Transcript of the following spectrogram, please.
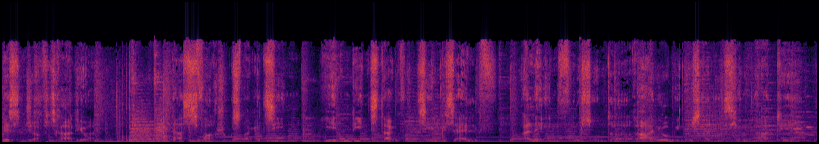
Wissenschaftsradio. Das Forschungsmagazin. Jeden Dienstag von 10 bis 11. Alle Infos unter radio-radieschen.at.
